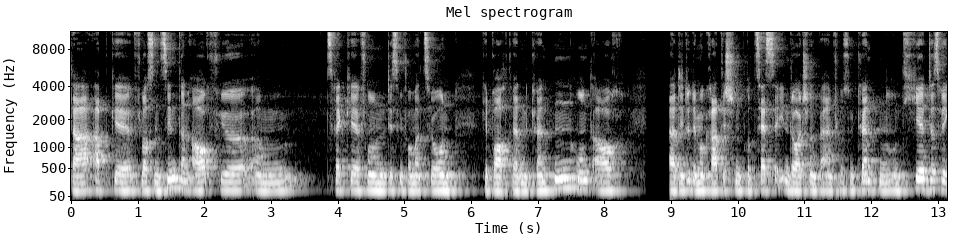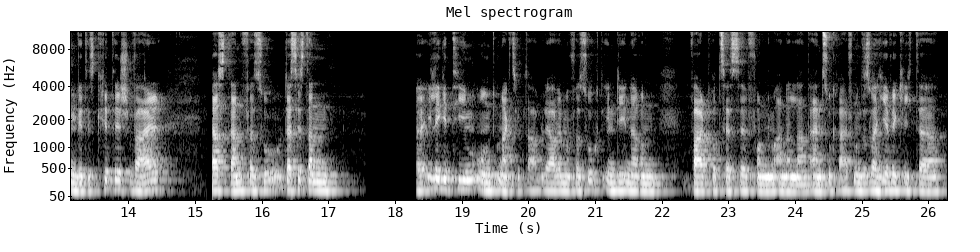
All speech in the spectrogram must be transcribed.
da abgeflossen sind, dann auch für ähm, Zwecke von Desinformation gebraucht werden könnten und auch äh, die demokratischen Prozesse in Deutschland beeinflussen könnten. Und hier deswegen wird es kritisch, weil das dann versucht, das ist dann äh, illegitim und unakzeptabel, ja, wenn man versucht, in die inneren Wahlprozesse von einem anderen Land einzugreifen. Und das war hier wirklich der,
